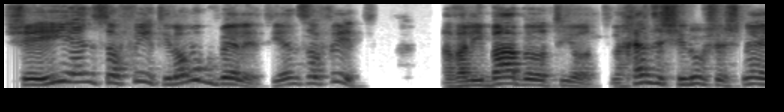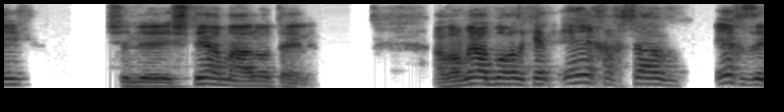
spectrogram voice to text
שהיא אינסופית, היא לא מוגבלת, היא אינסופית, אבל היא באה באותיות. לכן זה שילוב של שני, של שתי המעלות האלה. אבל אומר האדמו"ר הזה, כן, איך עכשיו, איך זה,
